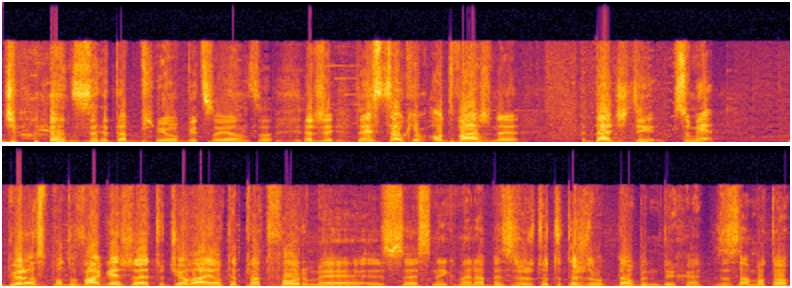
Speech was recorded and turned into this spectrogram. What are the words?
Działający etap brzmi obiecująco. Znaczy, to jest całkiem odważne dać. W sumie, biorąc pod uwagę, że tu działają te platformy ze Snakemana bez zarzutu, to też dałbym dychę. Za samo to.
